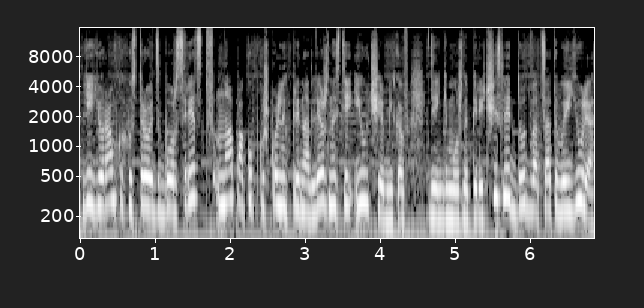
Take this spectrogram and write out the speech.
в ее рамках устроят сбор средств на покупку школьных принадлежностей и учебников. Деньги можно перечислить до 20 июля.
